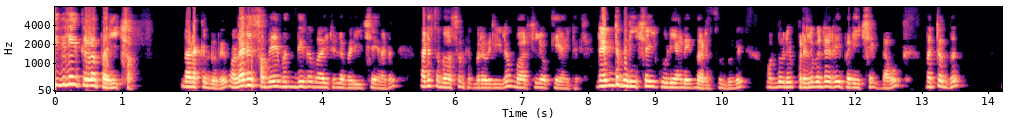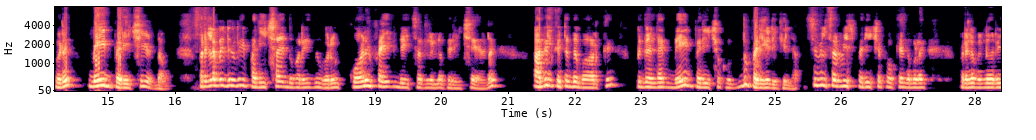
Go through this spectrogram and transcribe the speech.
ഇതിലേക്കുള്ള പരീക്ഷ നടക്കുന്നത് വളരെ സമയബന്ധിതമായിട്ടുള്ള പരീക്ഷയാണ്. അടുത്ത മാസം ഫെബ്രുവരിയിലോ മാർച്ചിലോ ഒക്കെ ആയിട്ട് രണ്ട് പരീക്ഷയിൽ കൂടിയാണ് ഇത് നടത്തുന്നത്. ഒന്നൊരു പ്രിലിമിനറി പരീക്ഷ ഉണ്ടാവും. മറ്റൊന്ന് ഒരു മെയിൻ പരീക്ഷ ഉണ്ടാവും. പ്രിലിമിനറി പരീക്ഷ എന്ന് പറയുന്നത് വെറും ക്വാളിഫൈങ് നേച്ചറിലുള്ള പരീക്ഷയാണ്. അതിൽ കിട്ടുന്ന മാർക്ക് നിങ്ങളുടെ മെയിൻ പരീക്ഷക്കൊന്നും പരിഗണിക്കില്ല. സിവിൽ സർവീസ് പരീക്ഷക്കൊക്കെ നമ്മൾ പ്രിലിമിനറി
